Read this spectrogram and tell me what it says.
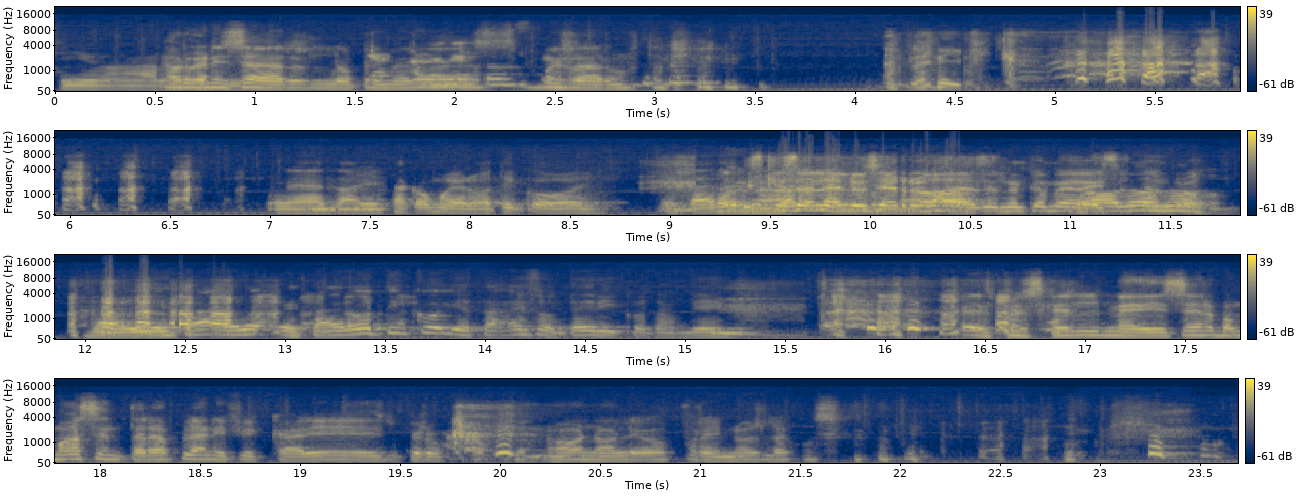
Sí, a, organizar, lo primero es muy raro A planificar. David está como erótico hoy. Es que son las luces rojas, nunca me había visto tan rojo. David está, erótico y está esotérico también. Pues, pues que me dicen, vamos a sentar a planificar, y, pero no, no, Leo, por ahí no es la cosa.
